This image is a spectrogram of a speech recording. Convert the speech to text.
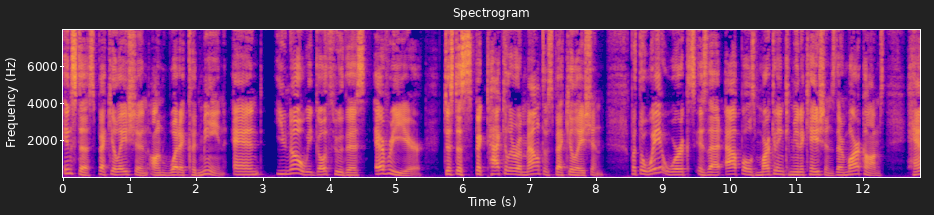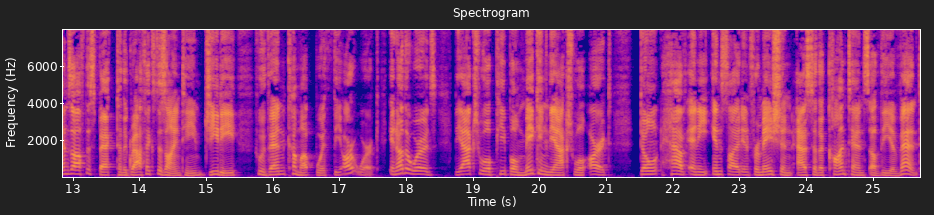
insta speculation on what it could mean. And you know, we go through this every year, just a spectacular amount of speculation. But the way it works is that Apple's marketing communications, their Marcoms, hands off the spec to the graphics design team, GD, who then come up with the artwork. In other words, the actual people making the actual art don't have any inside information as to the contents of the event.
